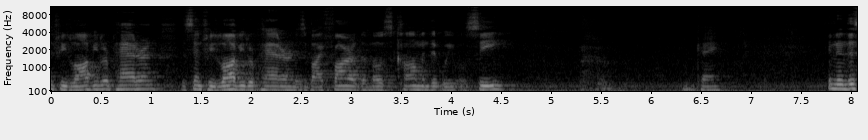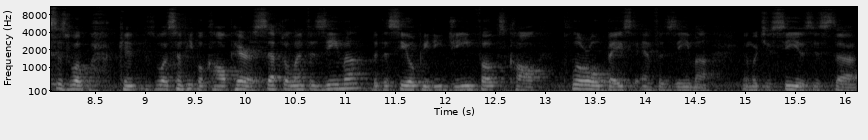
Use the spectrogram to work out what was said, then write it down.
centrilobular pattern. The centrilobular pattern is by far the most common that we will see. Okay. And then this is what, can, this is what some people call paraseptal emphysema, but the COPD gene folks call pleural-based emphysema. And what you see is just uh,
